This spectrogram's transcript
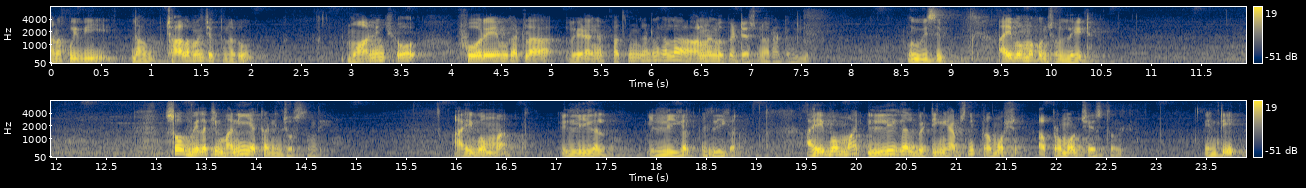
మనకు ఇవి నాకు చాలామంది చెప్తున్నారు. మార్నింగ్ షో ఫోర్ ఏఎంకి అట్లా వేయడంగా పదకొండు గంటలకల్లా ఆన్లైన్లో పెట్టేస్తున్నారంట వీళ్ళు మూవీస్ ఇవి. బొమ్మ కొంచెం లేట్. సో వీళ్ళకి మనీ ఎక్కడి నుంచి వస్తుంది? IBomma illegal illegal illegal iBomma illegal betting యాప్స్ని ప్రమోషన్ ప్రమోట్ చేస్తుంది. ఏంటి?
